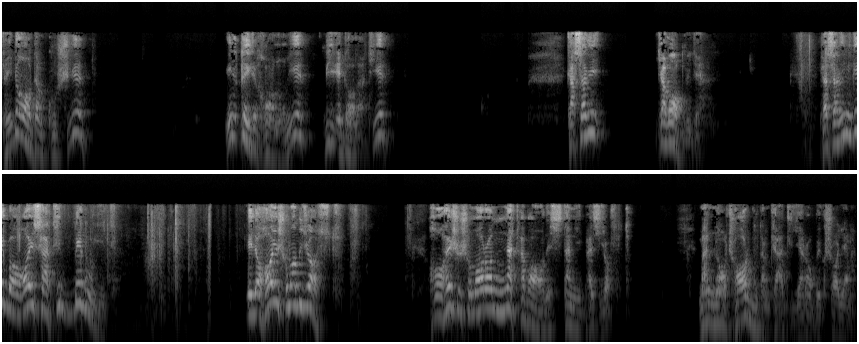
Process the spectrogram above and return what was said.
این آدم کشیه این غیر قانونیه بیعدالتیه کسوی جواب میده. کسوی میگه با آقای سرتیب بگویید. گله های شما بیجاست. خواهش شما را نتوانستمی پذیرفت من ناچار بودم که عدلیه را بکشایم.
